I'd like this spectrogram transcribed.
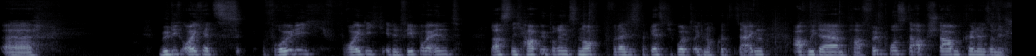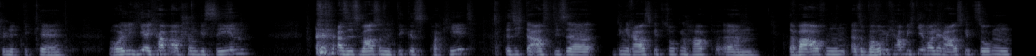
äh, würde ich euch jetzt fröhlich, freudig in den Februar entlassen. Ich habe übrigens noch, vielleicht ich es vergesse, ich wollte es euch noch kurz zeigen, auch wieder ein paar Filmposter abstauben können. So eine schöne dicke Rolle hier. Ich habe auch schon gesehen, also es war so ein dickes Paket, das ich da aus dieser Ding rausgezogen habe. Ähm, da war auch ein, also warum ich habe ich die Rolle rausgezogen,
